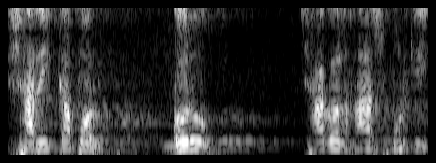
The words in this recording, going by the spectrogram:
শাড়ি, কাপড়, গরু, ছাগল, হাঁস, মুরগি,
